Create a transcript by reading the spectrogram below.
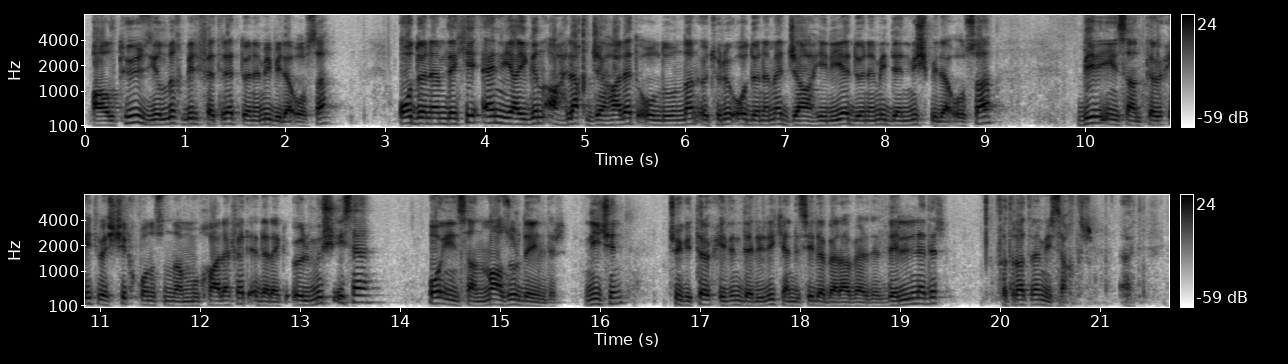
600 yıllık bir fetret dönemi bile olsa o dönemdeki en yaygın ahlak cehalet olduğundan ötürü o döneme cahiliye dönemi denmiş bile olsa bir insan tevhid ve şirk konusundan muhalefet ederek ölmüş ise o insan mazur değildir. Niçin? Çünkü tevhidin delili kendisiyle beraberdir. Delil nedir? Fıtrat ve misaktır. Evet.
